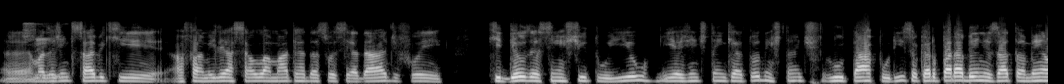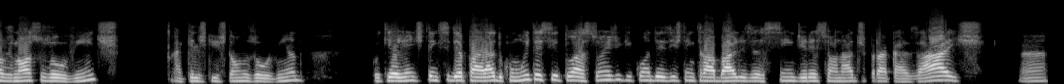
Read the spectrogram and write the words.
É, mas a gente sabe que a família é a célula máter da sociedade, foi que Deus assim instituiu e a gente tem que a todo instante lutar por isso. Eu quero parabenizar também aos nossos ouvintes, aqueles que estão nos ouvindo, porque a gente tem se deparado com muitas situações de que quando existem trabalhos assim direcionados para casais, né,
